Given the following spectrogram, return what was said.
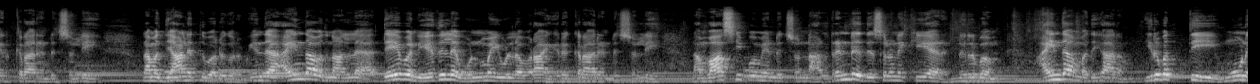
இருக்கிறார் என்று சொல்லி நம்ம தியானித்து வருகிறோம். இந்த ஐந்தாவது நாளில் தேவன் எதில் உண்மை உள்ளவராக இருக்கிறார் என்று சொல்லி நாம் வாசிப்போம் என்று சொன்னால் ரெண்டு திசுலனுக்கியர் நிருபம் ஐந்தாம் அதிகாரம் இருபத்தி மூணு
